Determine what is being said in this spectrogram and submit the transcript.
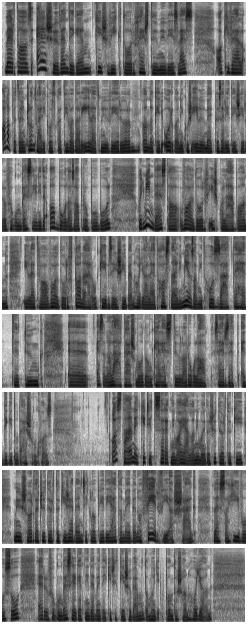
mert az első vendégem Kis Viktor festőművész lesz, akivel alapvetően Csontvári Koszka Tivadar életművéről, annak egy organikus élő megközelítéséről fogunk beszélni, de abból az apropóból, hogy mindezt a Waldorf iskolában, illetve a Waldorf tanárok képzésében hogyan lehet használni, mi az, amit hozzá tehettünk ezen a látásmódon keresztül a róla szerzett eddigi tudásunkhoz. those. Aztán egy kicsit szeretném ajánlani majd a csütörtöki műsort, a csütörtöki zsebenciklopédiát, amelyben a férfiasság lesz a hívószó. Erről fogunk beszélgetni, de majd egy kicsit később elmondom, hogy pontosan hogyan.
